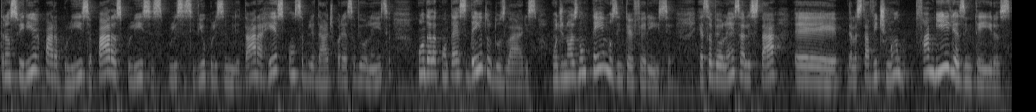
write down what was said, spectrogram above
transferir para a polícia, para as polícias, polícia civil, polícia militar, a responsabilidade por essa violência quando ela acontece dentro dos lares, onde nós não temos interferência. Essa violência ela está, é, ela está vitimando famílias inteiras.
